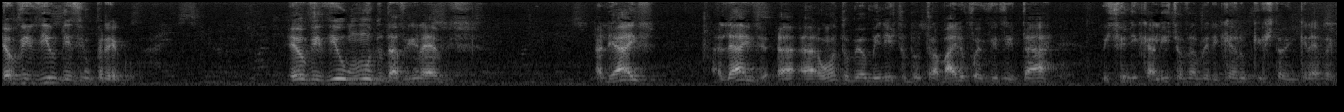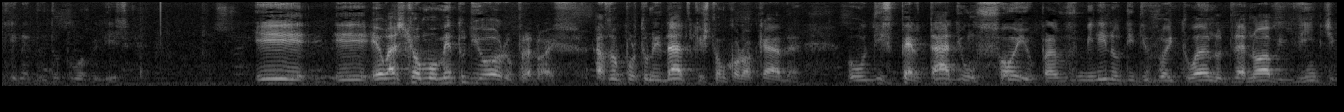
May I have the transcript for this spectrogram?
Eu vivi o desemprego. Eu vivi o mundo das greves. Aliás, aliás, a, a, ontem o meu ministro do Trabalho foi visitar os sindicalistas americanos que estão em greve aqui na indústria automobilística. E, e eu acho que é um momento de ouro para nós. As oportunidades que estão colocadas, o despertar de um sonho para os meninos de 18 anos, 19, 20,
